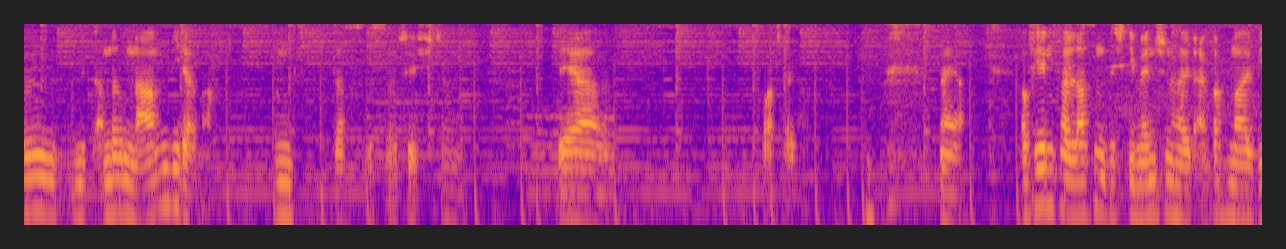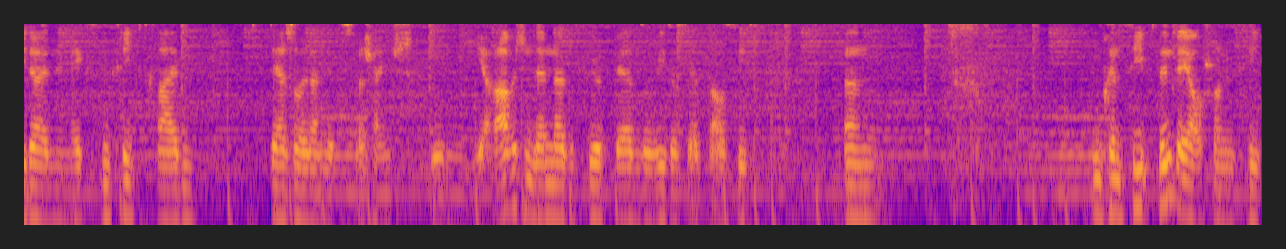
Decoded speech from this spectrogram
äh, mit anderem Namen wieder macht. Und das ist natürlich sehr naja, auf jeden Fall lassen sich die Menschen halt einfach mal wieder in den nächsten Krieg treiben. Der soll dann jetzt wahrscheinlich gegen die arabischen Länder geführt werden, so wie das jetzt aussieht. Ähm, Im Prinzip sind wir ja auch schon im Krieg,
